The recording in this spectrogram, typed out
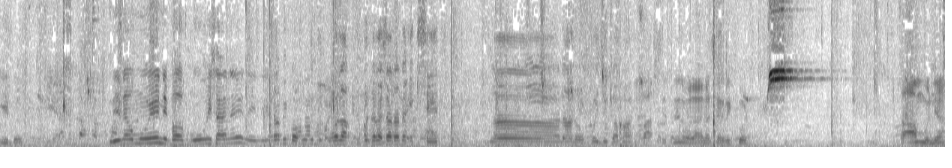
Gibo. Hindi na umuwi eh. Pa- Uuwi sana yun. eh. Hindi Sabi ko, kung hindi, wala, hindi ka lang sana na exit na, na ano, pwede ka. Sit din, wala na siyang record. Sa amo niya.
